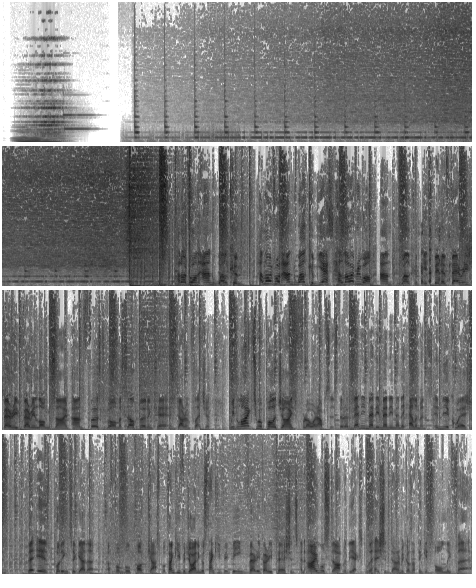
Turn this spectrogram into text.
Hello, everyone, and welcome. Hello, everyone, and welcome. Yes, hello, everyone, and welcome. It's been a very, very, very long time. And first of all, myself, Vernon Kay, and Darren Fletcher, we'd like to apologise for our absence. There are many, many, many, many elements in the equation that is putting together a Fumble podcast. But thank you for joining us. Thank you for being very, very patient. And I will start with the explanation, Darren, because I think it's only fair.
